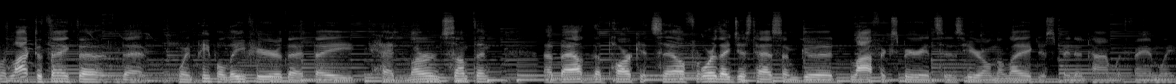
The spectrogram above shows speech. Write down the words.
Would like to think that, that when people leave here that they had learned something about the park itself or they just had some good life experiences here on the lake, just spending time with family.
